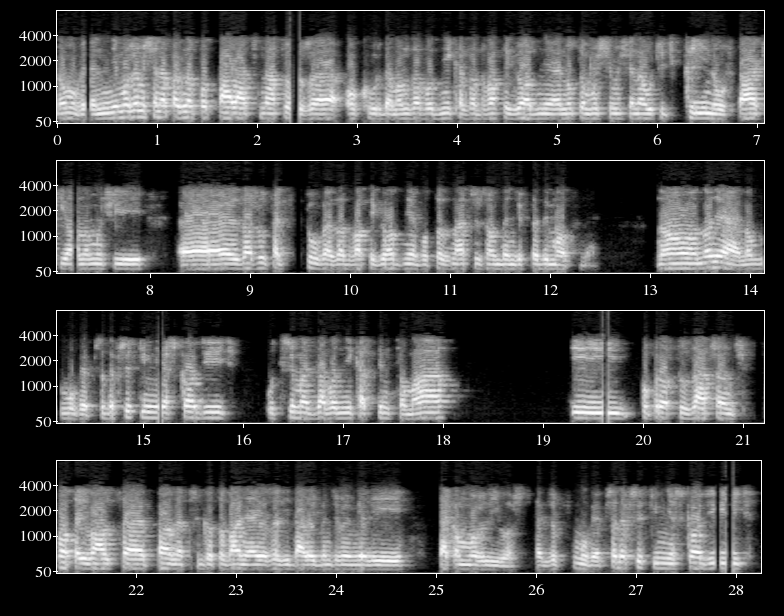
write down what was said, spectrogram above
No mówię, nie możemy się na pewno podpalać na to, że o kurde, mam zawodnika za dwa tygodnie, no to musimy się nauczyć klinów, tak, i on musi e, zarzucać stówę za dwa tygodnie, bo to znaczy, że on będzie wtedy mocny. No, no nie, no mówię, przede wszystkim nie szkodzić, utrzymać zawodnika z tym, co ma i po prostu zacząć po tej walce pełne przygotowania, jeżeli dalej będziemy mieli taką możliwość. Także mówię, przede wszystkim nie szkodzić,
